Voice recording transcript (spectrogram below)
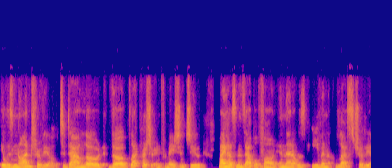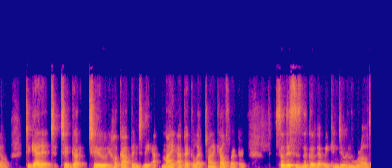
It was non trivial to download the blood pressure information to my husband's Apple phone. And then it was even less trivial to get it to go to hook up into the my Epic electronic health record. So this is the good that we can do in the world.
